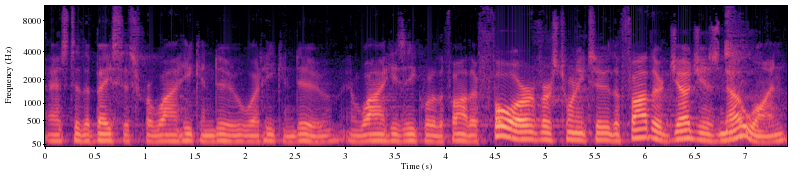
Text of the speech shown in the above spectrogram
as to the basis for why he can do what he can do and why he's equal to the Father. For, verse 22, the Father judges no one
